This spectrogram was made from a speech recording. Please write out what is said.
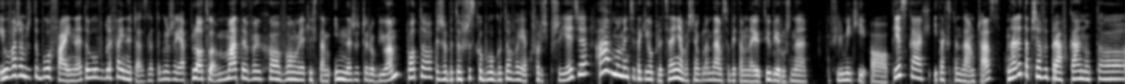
i uważam, że to było fajne, to był w ogóle fajny czas, dlatego że ja plotłam matę węchową, jakieś tam inne rzeczy robiłam, po to, żeby to wszystko było gotowe jak Foryś przyjedzie, a w momencie takiego plecenia właśnie oglądałam sobie tam na YouTubie różne filmiki o pieskach i tak spędzałam czas. No ale ta psia wyprawka, no to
